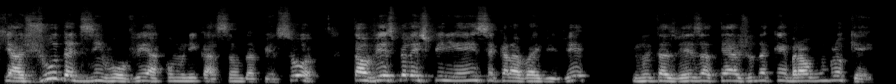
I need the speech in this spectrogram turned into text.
que ajuda a desenvolver a comunicação da pessoa, talvez pela experiência que ela vai viver e muitas vezes até ajuda a quebrar algum bloqueio.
